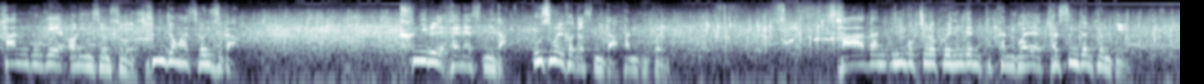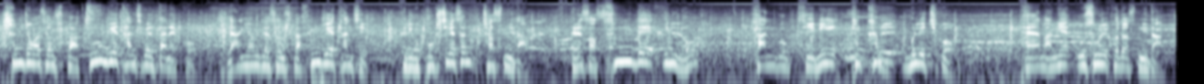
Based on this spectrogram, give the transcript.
한국의 어린 선수 현정화 선수가 큰일을 해냈습니다. 우승을 거뒀습니다. 한국은. 4단 1복지로 거행된 북한과의 결승전 경기. 현정화 선수가 두 개의 단식을 따냈고 양영재 선수가 한 개의 단식 그리고 복식에선 졌습니다. 그래서 3대 1로 한국 팀이 북한을 물리치고 대망의 우승을 거뒀습니다.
